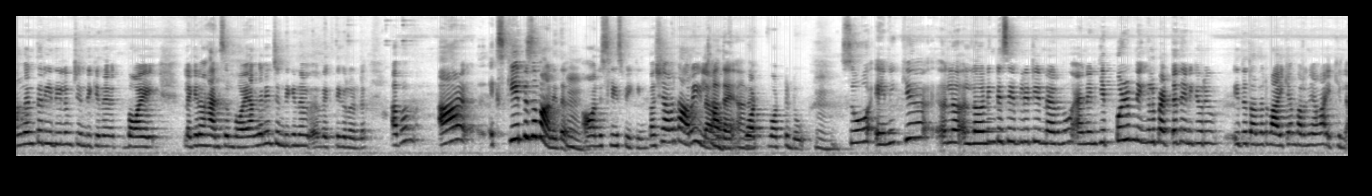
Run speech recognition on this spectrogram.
അങ്ങനത്തെ രീതിയിലും ചിന്തിക്കുന്ന boy like you know handsome boy അങ്ങനെയും ചിന്തിക്കുന്ന വ്യക്തികളുണ്ട്. അപ്പം ആ എക്സ്കേപ്പിസം ആണിത് ഓണസ്റ്റ്ലി സ്പീക്കിംഗ് പക്ഷെ അവർക്ക് അറിയില്ല വാട്ട് ടു ഡു സോ എനിക്ക് ലേണിംഗ് ഡിസേബിലിറ്റി ഉണ്ടായിരുന്നു. ആൻഡ് എനിക്ക് എപ്പോഴും നിങ്ങൾ പെട്ടെന്ന് എനിക്കൊരു ഇത് തന്നിട്ട് വായിക്കാൻ പറഞ്ഞാൽ ഞാൻ വായിക്കില്ല.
